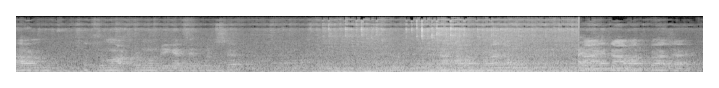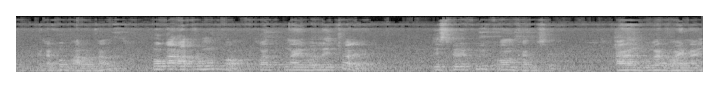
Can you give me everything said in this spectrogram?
ধান সত্তর আক্রমণ বিঘাতে করছে ধান আবাদ করা যাবে। না, এটা আবাদ করা যায়। এটা খুব ভালো ধান। পোকার আক্রমণ কম। নাই বললেই চলে। স্প্রে খুবই কম খাচ্ছে। কারেন্ট পোকার ভয় নাই।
